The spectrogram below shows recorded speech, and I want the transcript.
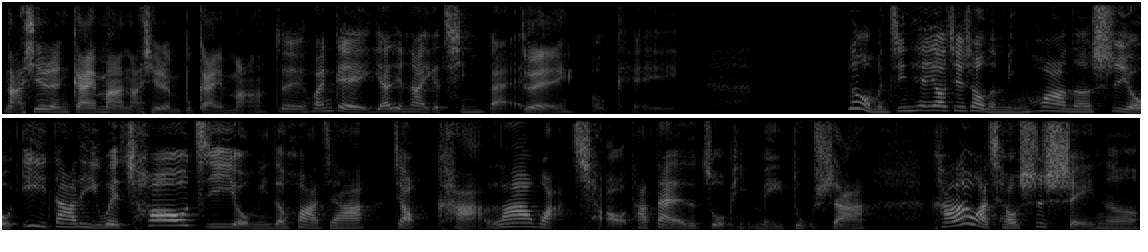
哪些人该骂，哪些人不该骂。对，还给雅典娜一个清白。对，OK。那我们今天要介绍的名画呢，是由意大利一位超级有名的画家叫卡拉瓦乔，他带来的作品《梅杜莎》。卡拉瓦乔是谁呢？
